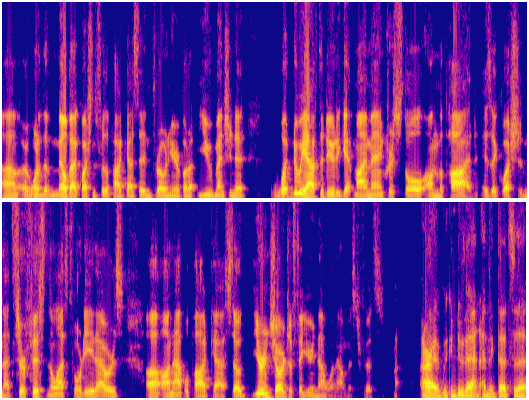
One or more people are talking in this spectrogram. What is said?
uh, or one of the mailbag questions for the podcast, I didn't throw in here, but uh, you mentioned it what do we have to do to get my man Chris Stoll on the pod? Is a question that surfaced in the last 48 hours uh, on Apple Podcasts. So you're in charge of figuring that one out, Mr. Fitz. All right, we can do that. I think that's. Uh,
